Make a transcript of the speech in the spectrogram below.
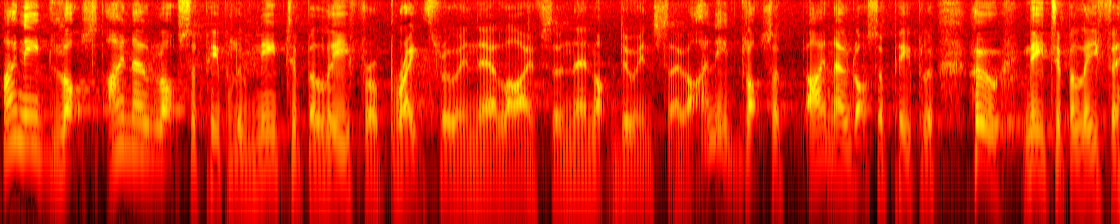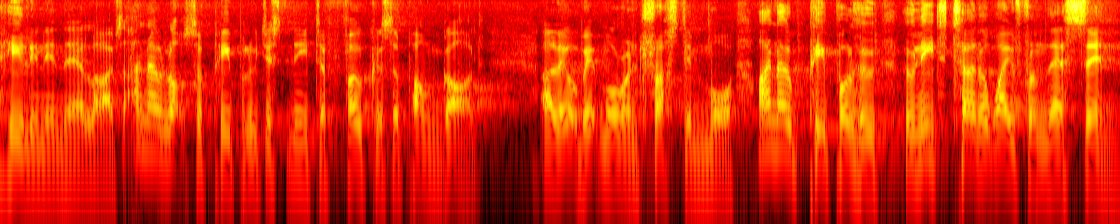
I, need lots, I know lots of people who need to believe for a breakthrough in their lives and they're not doing so. I, need lots of, I know lots of people who, who need to believe for healing in their lives. I know lots of people who just need to focus upon God a little bit more and trust Him more. I know people who, who need to turn away from their sin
